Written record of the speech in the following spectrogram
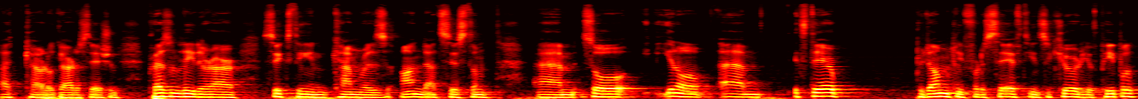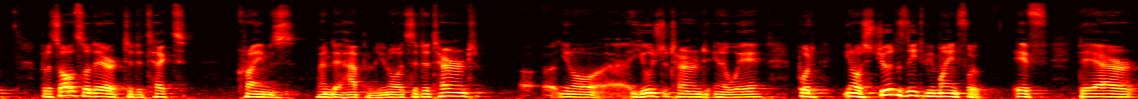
at Carlow Garda station. Presently, there are sixteen cameras on that system, um, so you know um, it's there predominantly for the safety and security of people, but it's also there to detect crimes when they happen. You know, it's a deterrent, uh, you know, a huge deterrent in a way. But, you know, students need to be mindful if they are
